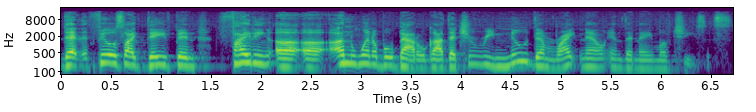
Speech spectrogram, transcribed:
that feels like they've been fighting a, a unwinnable battle, God, that you renew them right now in the name of Jesus.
